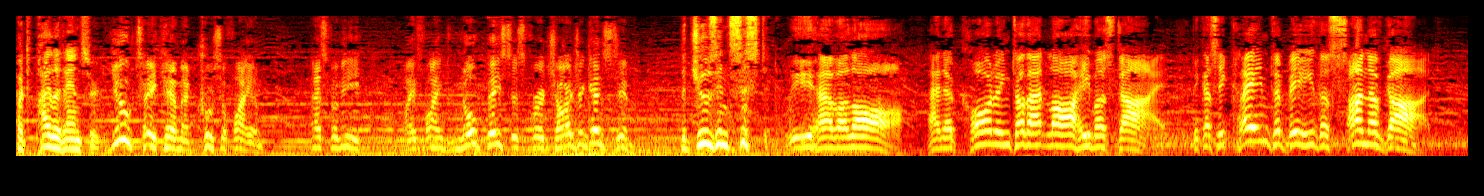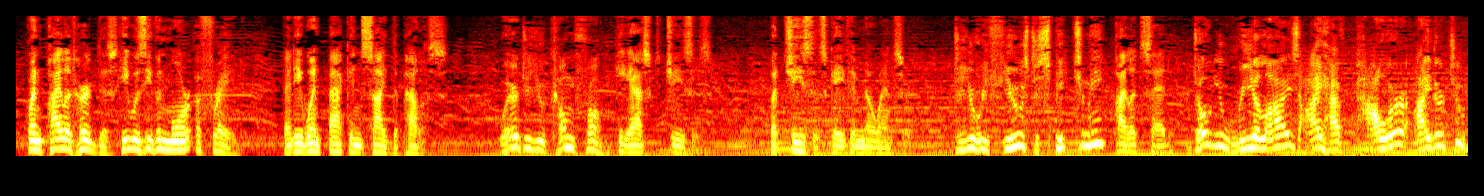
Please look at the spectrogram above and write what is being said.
But Pilate answered, You take him and crucify him. As for me, I find no basis for a charge against him. The Jews insisted. We have a law, and according to that law he must die, because he claimed to be the Son of God. When Pilate heard this, he was even more afraid, and he went back inside the palace. Where do you come from? He asked Jesus. But Jesus gave him no answer. Do you refuse to speak to me? Pilate said, Don't you realize I have power either to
